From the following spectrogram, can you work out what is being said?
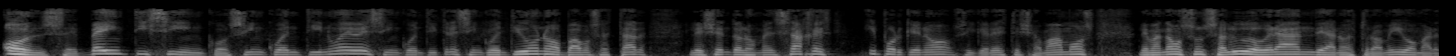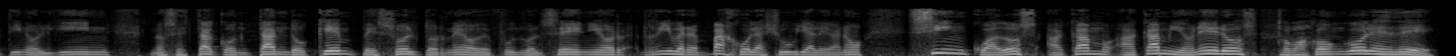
11 25 59 53 51. Vamos a estar leyendo los mensajes y, por qué no, si querés, te llamamos. Le mandamos un saludo grande a nuestro amigo Martín Holguín. Nos está contando que empezó el torneo de fútbol senior. River, bajo la lluvia, le ganó 5 a 2 a, Cam- a Camioneros Tomá. con goles de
